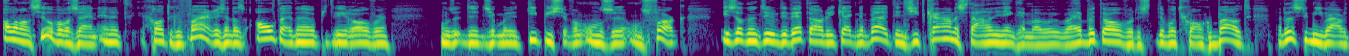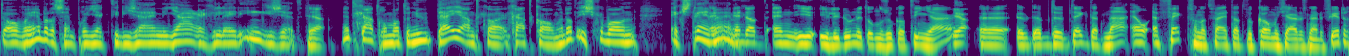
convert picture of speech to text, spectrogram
allemaal aan stilvallen zijn. En het grote gevaar is, en dat is altijd, dan heb je het weer over onze, de, zeg maar, de typische van onze, ons vak, is dat natuurlijk de wethouder die kijkt naar buiten en die ziet kranen staan en die denkt, hé, maar waar hebben we het over? Dus er wordt gewoon gebouwd. Maar dat is natuurlijk niet waar we het over hebben. Dat zijn projecten die zijn jaren geleden ingezet. Ja. Het gaat erom wat er nu bij aan het gaat komen. Dat is gewoon extreem En, en, dat, en jullie doen dit onderzoek al tien jaar. Ja. Eh, dat dat betekent dat na el effect van het feit dat we komend jaar dus naar de 40.000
